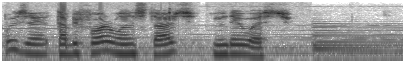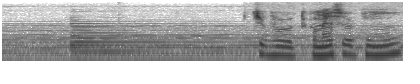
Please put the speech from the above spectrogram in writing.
Pois é, tá before one starts in the west. Tipo, tu começa com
